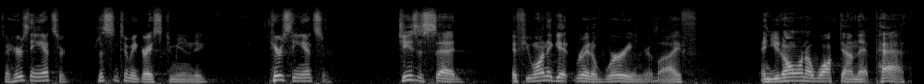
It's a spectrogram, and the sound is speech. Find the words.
So here's the answer. Listen to me, Grace Community. Here's the answer. Jesus said, if you want to get rid of worry in your life and you don't want to walk down that path,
